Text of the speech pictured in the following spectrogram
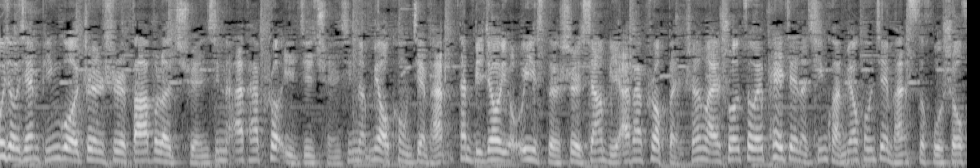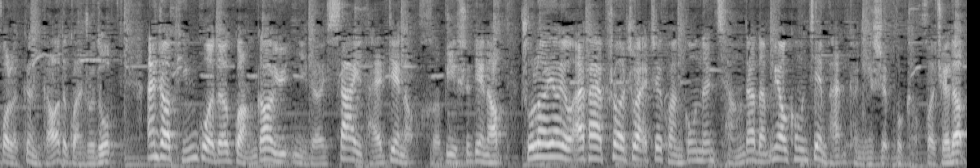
不久前，苹果正式发布了全新的 iPad Pro 以及全新的妙控键盘。但比较有意思的是，相比 iPad Pro 本身来说，作为配件的新款妙控键盘似乎收获了更高的关注度。按照苹果的广告语，你的下一台电脑何必是电脑？除了要有 iPad Pro 之外，这款功能强大的妙控键盘肯定是不可或缺的。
